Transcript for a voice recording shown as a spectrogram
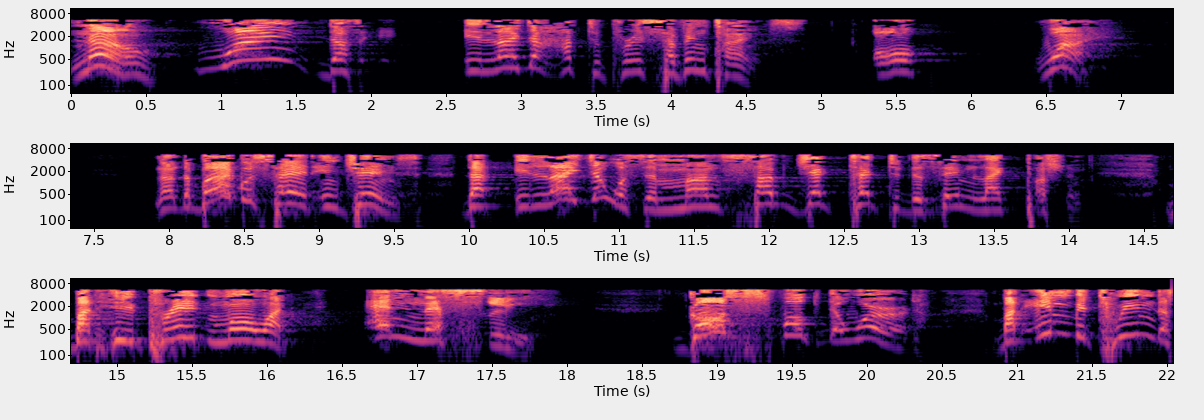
Now, why does Elijah have to pray seven times? Or why? Now the Bible said in James that Elijah was a man subjected to the same like passion. But he prayed more what? Earnestly. God spoke the word, but in between the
